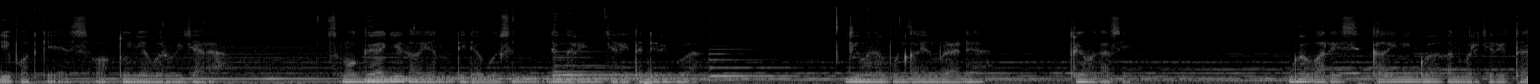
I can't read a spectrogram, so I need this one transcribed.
di podcast Waktunya Berbicara. Semoga aja kalian tidak bosan dengerin cerita dari gue. Di mana pun kalian berada, terima kasih. Gue Paris, kali ini gue akan bercerita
